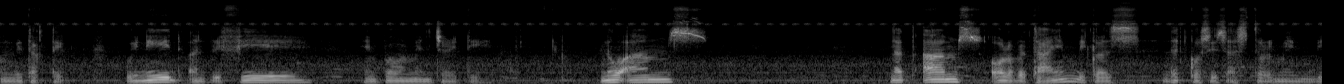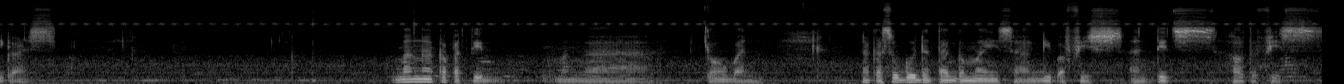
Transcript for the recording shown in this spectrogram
Only tactic. We need and prefer empowerment charity. No arms, not arms all of the time because that causes us to remain beggars. Mga kapatid, mga kauban, nakasugod na tagamay sa give a fish and teach how to fish.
